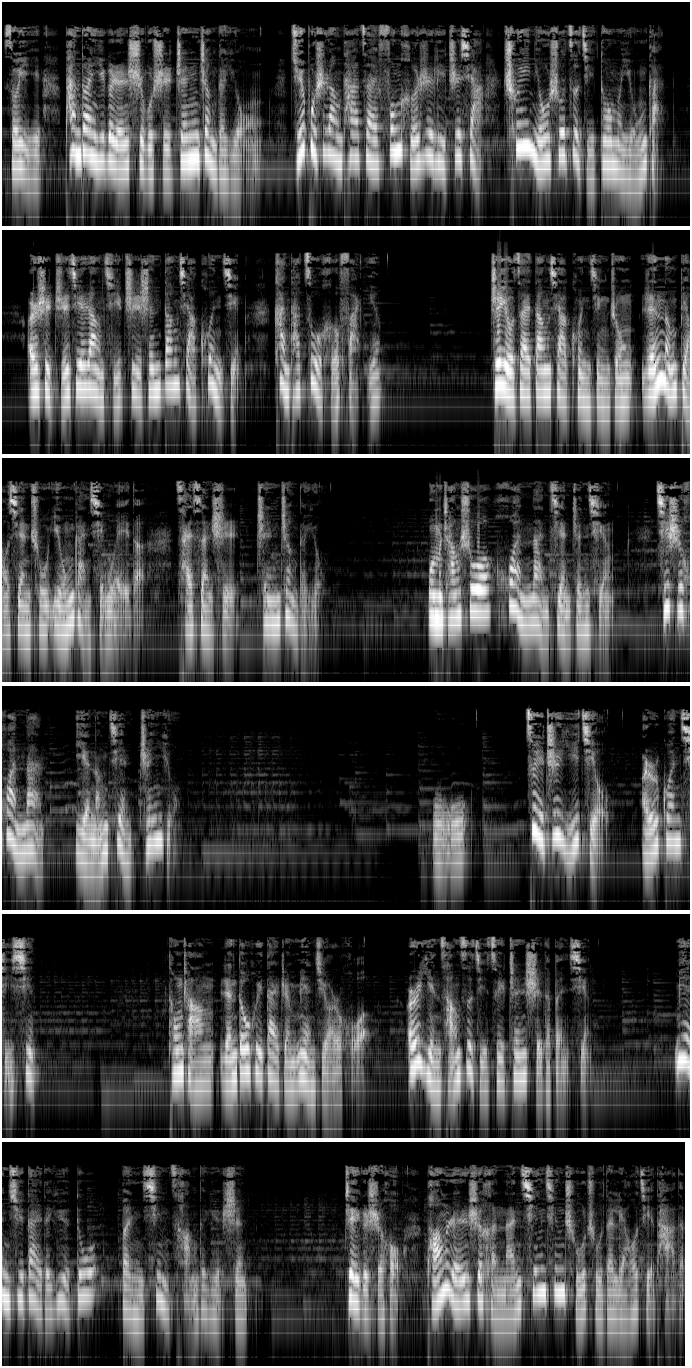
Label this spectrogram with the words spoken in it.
所以判断一个人是不是真正的勇，绝不是让他在风和日丽之下吹牛说自己多么勇敢，而是直接让其置身当下困境，看他作何反应。只有在当下困境中，人能表现出勇敢行为的，才算是真正的勇。我们常说患难见真情，其实患难也能见真勇。五，醉之已久而观其性。通常人都会戴着面具而活，而隐藏自己最真实的本性。面具戴的越多。本性藏的越深，这个时候旁人是很难清清楚楚的了解他的。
